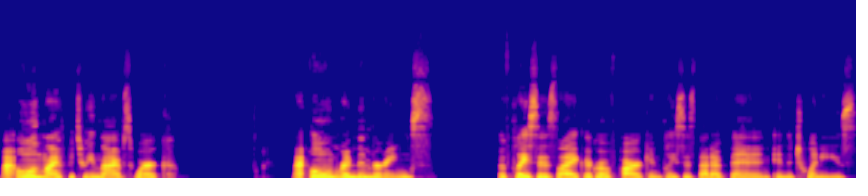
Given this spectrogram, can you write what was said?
my own life between lives work, my own rememberings, of places like the Grove Park and places that I've been in the 20s,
